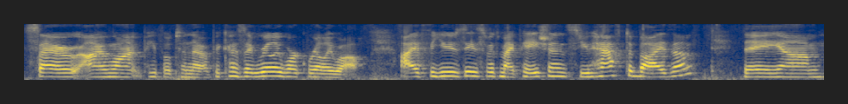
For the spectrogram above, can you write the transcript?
So I want people to know because they really work really well. I've used these with my patients. You have to buy them. They, um,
